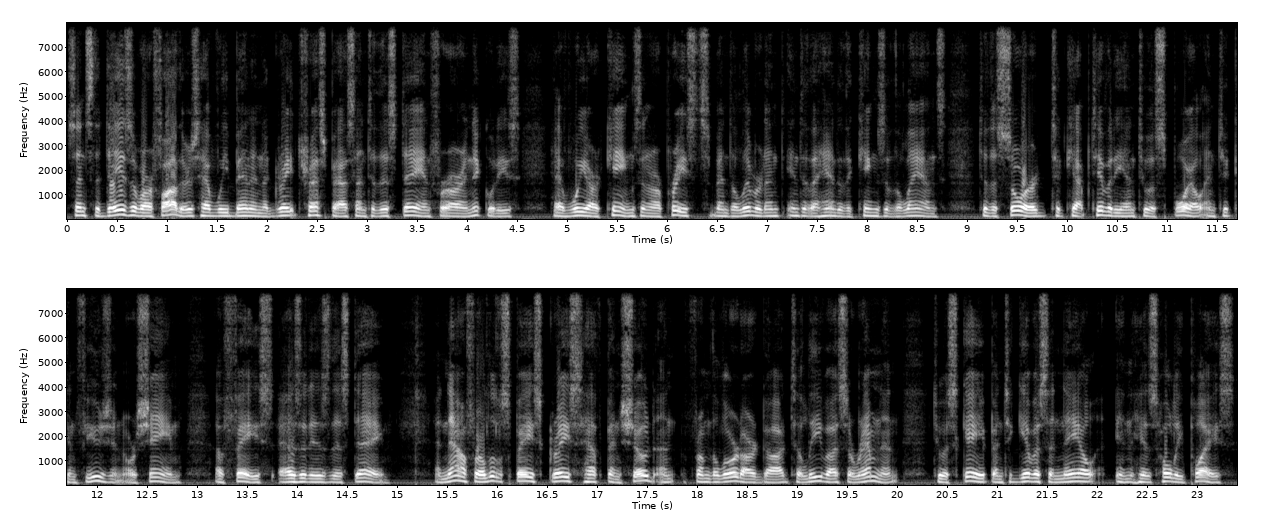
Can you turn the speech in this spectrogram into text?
Since the days of our fathers have we been in a great trespass unto this day, and for our iniquities have we, our kings and our priests, been delivered into the hand of the kings of the lands, to the sword, to captivity, and to a spoil, and to confusion or shame of face, as it is this day. And now for a little space grace hath been showed from the Lord our God to leave us a remnant to escape, and to give us a nail in his holy place,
